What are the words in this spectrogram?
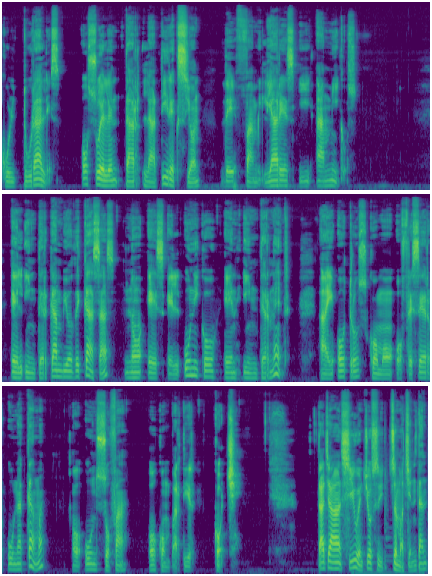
culturales o suelen dar la dirección de familiares y amigos. El intercambio de casas no es el único en Internet. Hay otros como ofrecer una cama o un sofá o compartir coche. 大家希文就是这么简单。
